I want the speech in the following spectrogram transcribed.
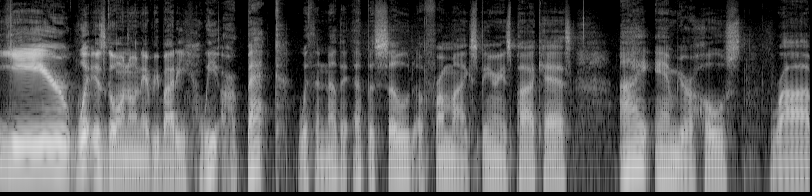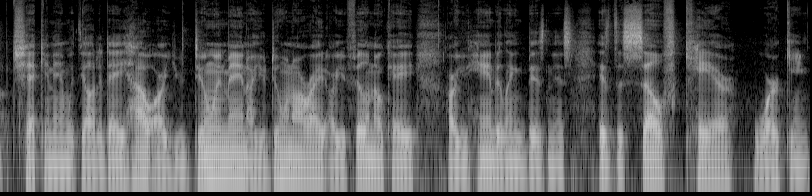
Yeah, what is going on, everybody? We are back with another episode of From My Experience podcast. I am your host, Rob, checking in with y'all today. How are you doing, man? Are you doing all right? Are you feeling okay? Are you handling business? Is the self care working?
